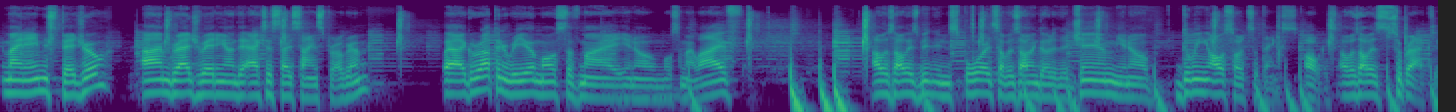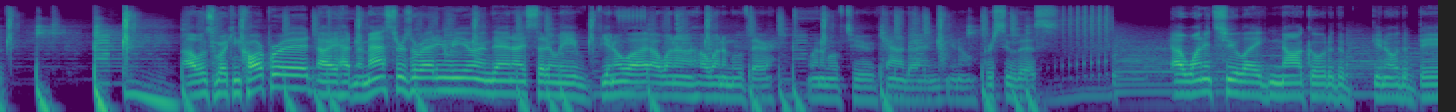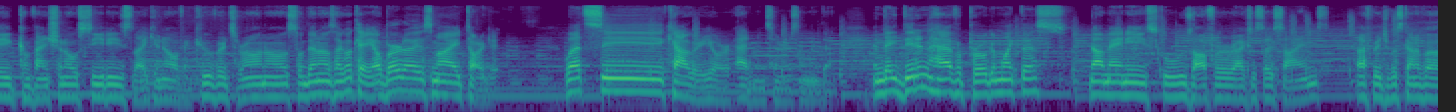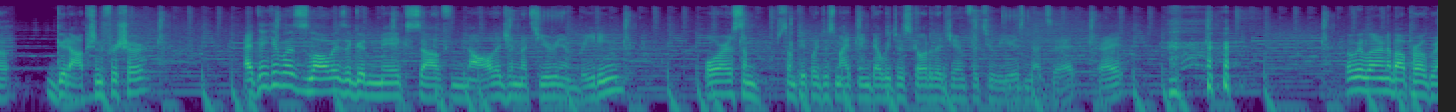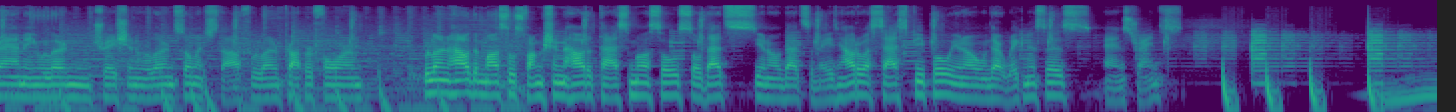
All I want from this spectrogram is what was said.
My name is Pedro. I'm graduating on the exercise science program. Well, I grew up in Rio most of my, you know, most of my life. I was always been in sports. I was always going to the gym, you know, doing all sorts of things. Always. I was always super active. I was working corporate. I had my master's already in Rio, and then I suddenly, you know what? I wanna, I wanna move there. I wanna move to Canada and you know pursue this. I wanted to like not go to the, you know, the big conventional cities like you know Vancouver, Toronto. So then I was like, okay, Alberta is my target. Let's see Calgary or Edmonton or something like that. And they didn't have a program like this. Not many schools offer exercise science, which was kind of a good option for sure. I think it was always a good mix of knowledge and material and reading. Or some, some people just might think that we just go to the gym for two years and that's it, right? but we learn about programming, we learn nutrition, we learn so much stuff. We learn proper form. We learn how the muscles function, how to test muscles. So that's, you know, that's amazing. How to assess people, you know, and their weaknesses and strengths.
